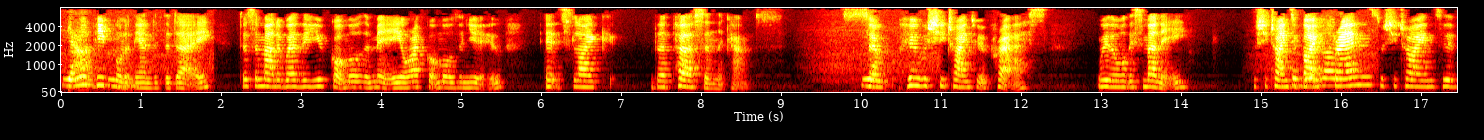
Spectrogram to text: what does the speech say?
Yeah. We're all people mm. at the end of the day. Doesn't matter whether you've got more than me or I've got more than you. It's like the person that counts. So Yeah. who was she trying to impress with all this money? Was she trying to buy like- friends? Was she trying to,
